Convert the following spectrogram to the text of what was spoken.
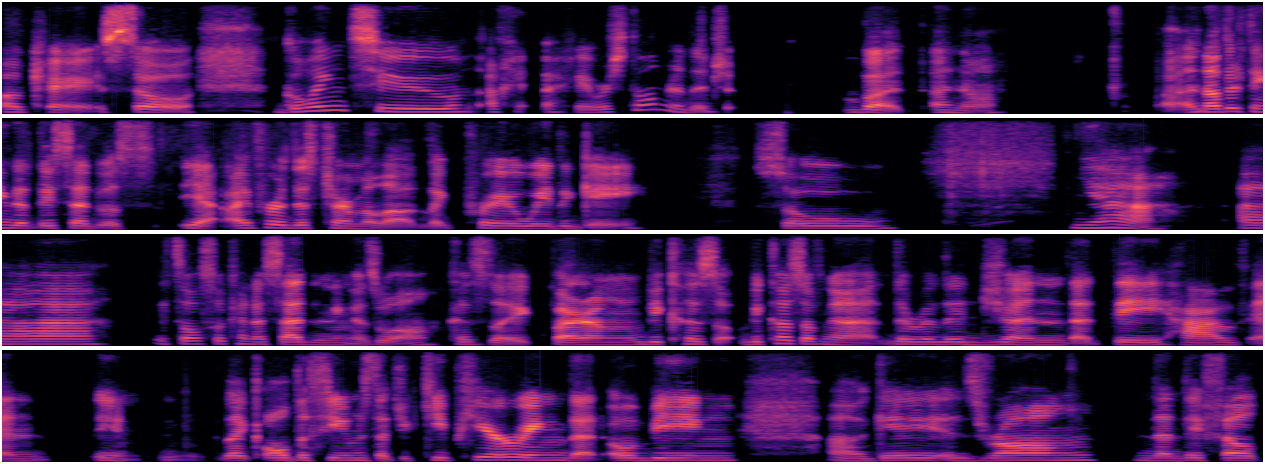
Okay, so going to okay, okay, we're still in religion, but I know another thing that they said was yeah, I've heard this term a lot, like pray away the gay. So yeah, uh, it's also kind of saddening as well, because like parang because because of nga, the religion that they have and you know, like all the themes that you keep hearing that oh being uh, gay is wrong, and then they felt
